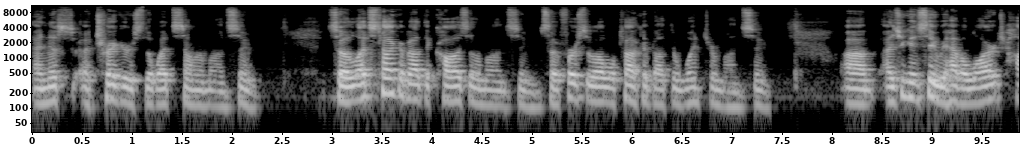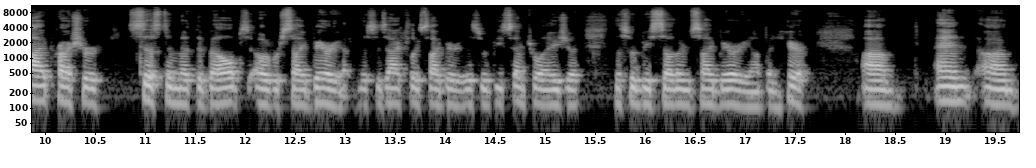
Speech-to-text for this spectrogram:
and this uh, triggers the wet summer monsoon. So let's talk about the cause of the monsoon. So first of all, we'll talk about the winter monsoon. Um, as you can see, we have a large high pressure system that develops over Siberia. This is actually Siberia. This would be Central Asia. This would be southern Siberia up in here. Um, and um,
